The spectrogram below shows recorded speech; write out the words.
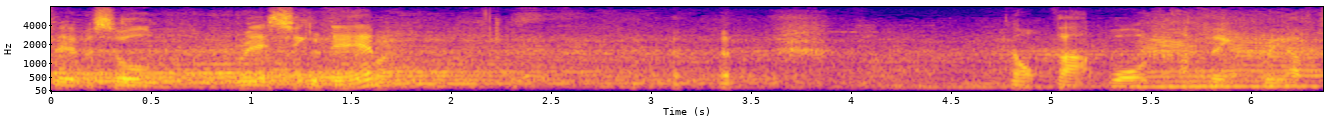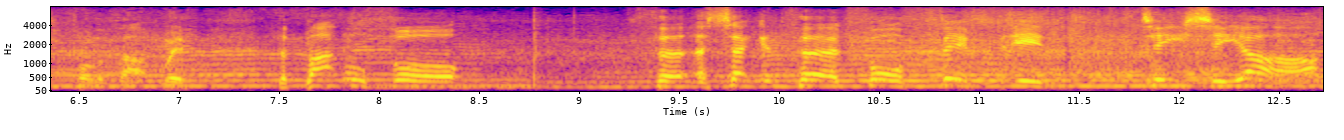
Famous old racing name. not that one. I think we have to follow that with the battle for a second, third, fourth, fifth in TCR.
